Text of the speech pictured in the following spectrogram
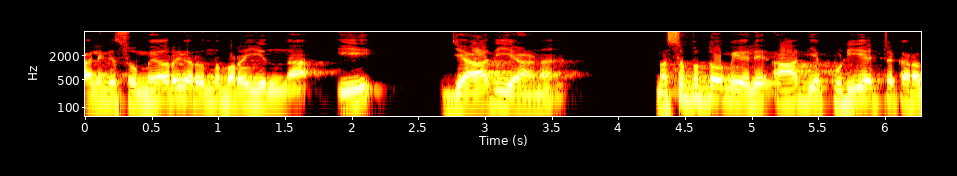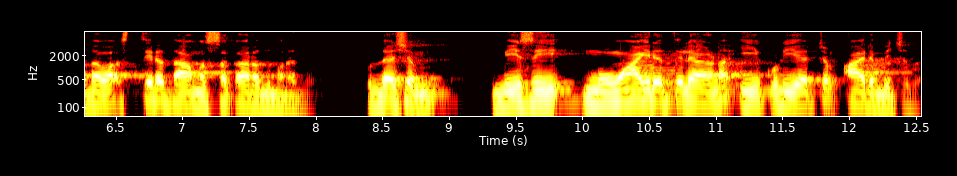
അല്ലെങ്കിൽ സുമേറിയർ എന്ന് പറയുന്ന ഈ ജാതിയാണ് മെസപ്പത്തോമിയയിലെ ആദ്യ കുടിയേറ്റക്കാർ അഥവാ സ്ഥിര താമസക്കാർ എന്ന് പറയുന്നത്. ഉദ്ദേശം ബി സി മൂവായിരത്തിലാണ് ഈ കുടിയേറ്റം ആരംഭിച്ചത്.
